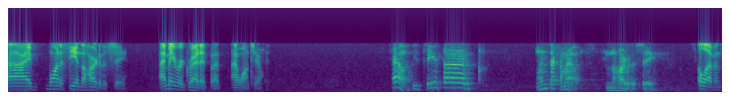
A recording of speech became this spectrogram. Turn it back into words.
I want to see In the Heart of the Sea. I may regret it, but I want to. Oh, you see if uh, when does that come out? In the heart of the sea. Eleventh.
